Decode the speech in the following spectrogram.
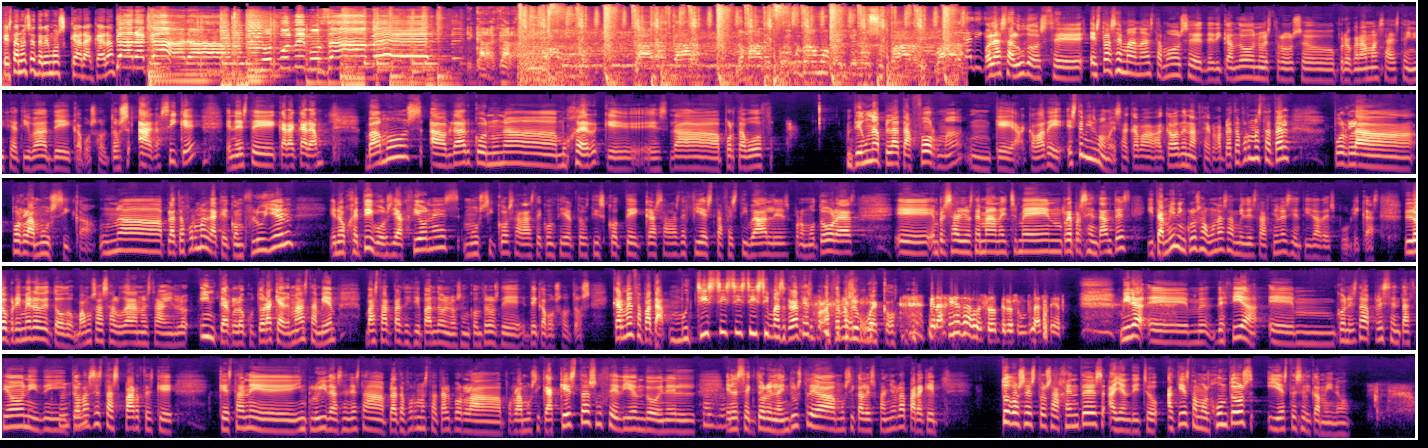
Esta noche tenemos cara a cara. Cara a cara, nos volvemos a ver. Y cara a cara. Cara a cara. Hola, saludos. Eh, esta semana estamos eh, dedicando nuestros eh, programas a esta iniciativa de Cabos Soltos. Así que, en este cara a cara, vamos a hablar con una mujer que es la portavoz de una plataforma mm, que acaba de, este mismo mes, acaba, acaba de nacer, la plataforma estatal por la, por la música, una plataforma en la que confluyen en objetivos y acciones, músicos, salas de conciertos, discotecas, salas de fiesta, festivales, promotoras, eh, empresarios de management, representantes y también incluso algunas administraciones y entidades públicas. Lo primero de todo, vamos a saludar a nuestra interlocutora que además también va a estar participando en los encuentros de, de Cabo Soltos. Carmen Zapata, muchísimas gracias por hacernos un hueco. Gracias a vosotros, un placer. Mira, eh, decía... Eh, con esta presentación y, todas estas partes que, están eh, incluidas en esta plataforma estatal por la, por la música. ¿Qué está sucediendo en el, en el sector, en la industria musical española, para que todos estos agentes hayan dicho, aquí estamos juntos y este es el camino?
